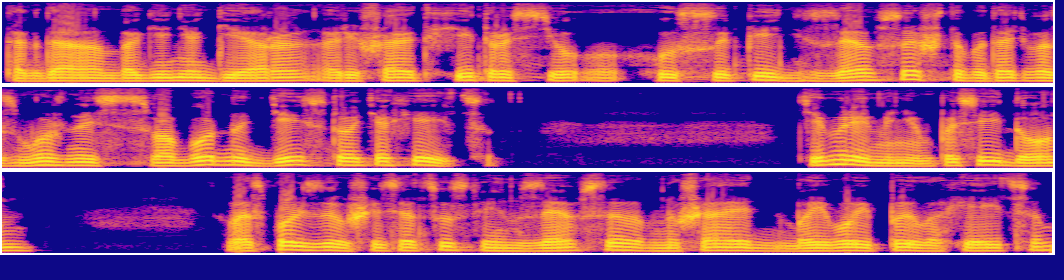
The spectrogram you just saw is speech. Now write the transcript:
Тогда богиня Гера решает хитростью усыпить Зевса, чтобы дать возможность свободно действовать ахейцам. Тем временем Посейдон, воспользовавшись отсутствием Зевса, внушает боевой пыл ахейцам,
